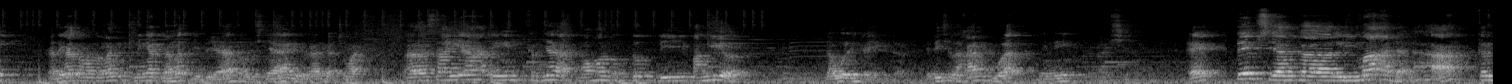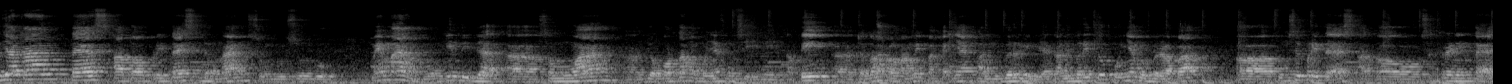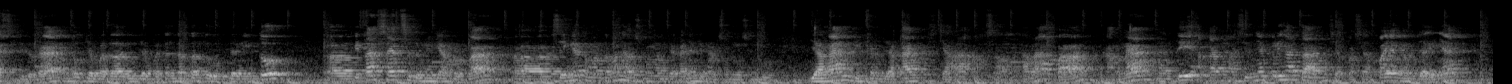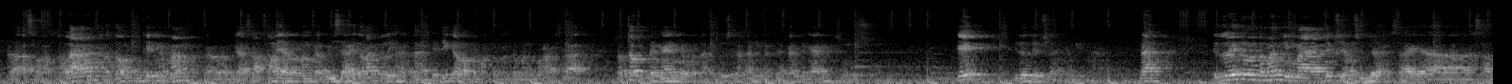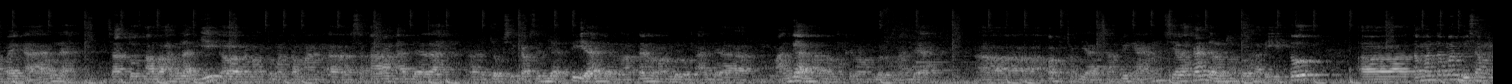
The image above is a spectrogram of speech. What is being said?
Ketika teman-teman ingat banget gitu ya nulisnya gitu kan, nggak cuma uh, saya ingin kerja, mohon untuk dipanggil, nggak boleh kayak gitu. Jadi silahkan buat ini resume. Oke, tips yang kelima adalah kerjakan tes atau pretest dengan sungguh-sungguh. Memang mungkin tidak uh, semua uh, job portal mempunyai fungsi ini, tapi uh, contohnya kalau kami pakainya Kaliber gitu ya. Kaliber itu punya beberapa uh, fungsi pretest atau screening test gitu kan untuk jabatan-jabatan tertentu dan itu uh, kita set sedemikian rupa uh, sehingga teman-teman harus mengerjakannya dengan sungguh-sungguh. Jangan dikerjakan secara asal. Karena apa? Karena nanti akan hasilnya kelihatan siapa-siapa yang ngerjainnya uh, asal-asalan atau mungkin memang uh, nggak asal-asalan yang memang nggak bisa. Itu kan kelihatan. Jadi kalau teman-teman merasa cocok dengan jabatan itu silahkan dikerjakan dengan sungguh-sungguh. Oke? Itu tips yang kelima. Nah itu tadi teman-teman 5 tips yang sudah saya sampaikan. Nah satu tambahan lagi kalau memang teman-teman uh, sekarang adalah uh, job seeker sejati ya dan artinya memang belum ada magang atau mungkin memang belum ada uh, apa pekerjaan sampingan silahkan dalam satu hari itu teman-teman uh, bisa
